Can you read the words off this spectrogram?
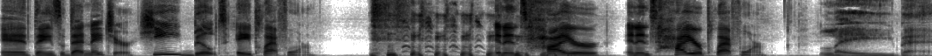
and things of that nature. He built a platform. an entire an entire platform. Lay back.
